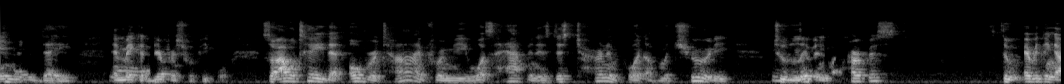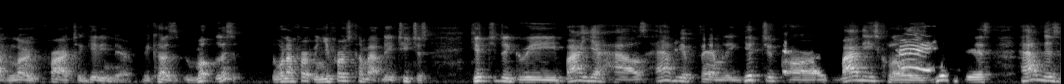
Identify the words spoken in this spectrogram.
end of the day and make a difference for people. So I will tell you that over time for me, what's happened is this turning point of maturity to mm-hmm. live in my purpose through everything I've learned prior to getting there. Because listen, when I first when you first come out, they teach us get your degree, buy your house, have your family, get your car, buy these clothes, get this, have this,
